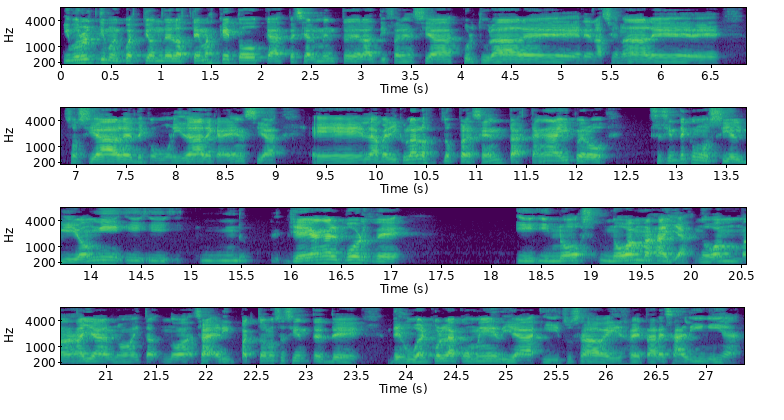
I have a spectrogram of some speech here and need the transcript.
Y por último, en cuestión de los temas que toca, especialmente de las diferencias culturales, relacionales, sociales, de comunidad, de creencias, eh, la película los presenta, están ahí, pero se siente como si el guion y, llegan al borde y, no, no van más allá, no van más allá, no hay, no, o sea, el impacto no se siente de, jugar con la comedia y tú sabes, y retar esa línea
